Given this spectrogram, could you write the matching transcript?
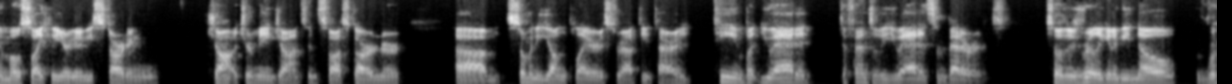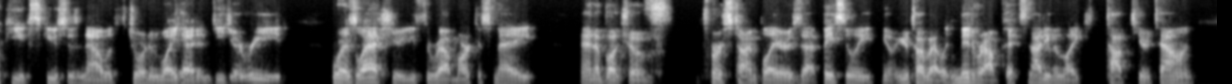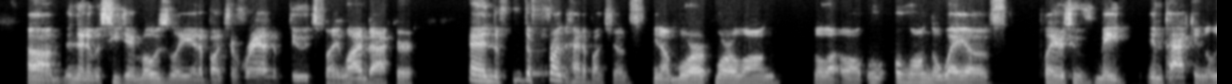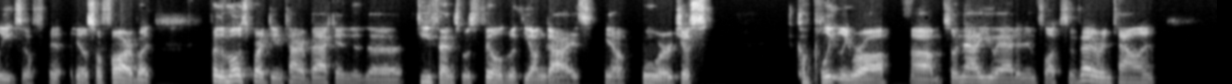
most likely you're going to be starting John, Jermaine Johnson, Sauce Gardner, um, so many young players throughout the entire team. But you added defensively, you added some veterans. So there's really going to be no rookie excuses now with Jordan Whitehead and DJ Reed. Whereas last year you threw out Marcus Maye and a bunch of first time players that basically, you know, you're talking about like mid round picks, not even like top tier talent. Um, and then it was CJ Mosley and a bunch of random dudes playing linebacker. And the, the front had a bunch of, you know, more, more along the, along the way of players who've made impact in the league so, you know, so far. But for the most part, the entire back end of the defense was filled with young guys, you know, who were just completely raw. Um, so now you add an influx of veteran talent.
